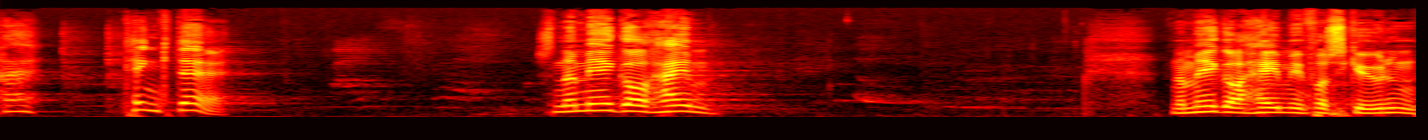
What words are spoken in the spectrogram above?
Hæ? Tenk det! Så når vi går hjem Når vi går hjem fra skolen,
